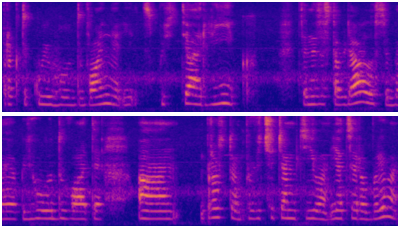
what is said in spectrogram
практикую голодування і спустя рік це не заставляло себе якось голодувати, а просто по відчуттям тіла я це робила,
